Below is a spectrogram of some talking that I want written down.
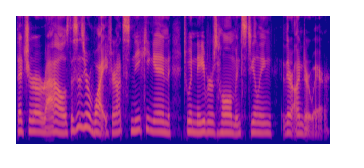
that you're aroused? This is your wife. You're not sneaking in to a neighbor's home and stealing their underwear.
